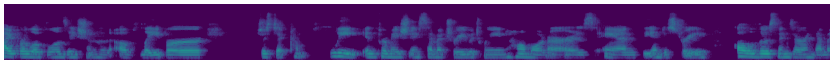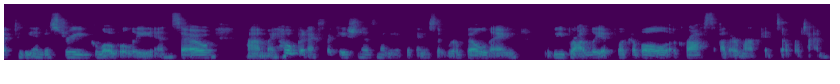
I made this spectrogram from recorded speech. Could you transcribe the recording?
hyper localization of labor, just a complete information asymmetry between homeowners and the industry all of those things are endemic to the industry globally. And so, um, my hope and expectation is many of the things that we're building will be broadly applicable across other markets over time.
